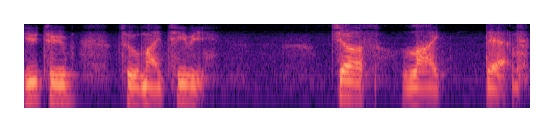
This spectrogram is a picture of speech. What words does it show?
YouTube to my TV. Just like that.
